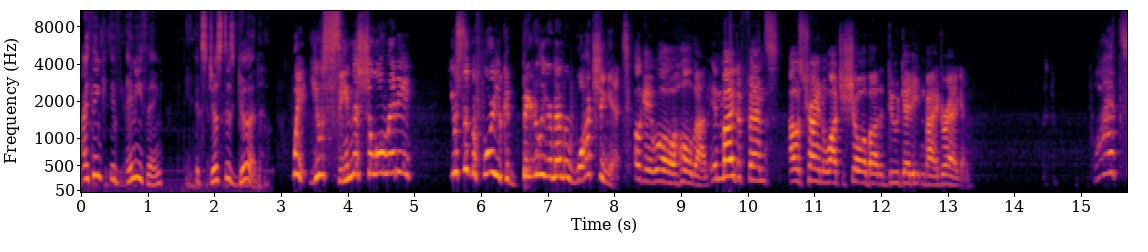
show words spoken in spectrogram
I think, if anything, it's just as good. Wait, you've seen this show already? You said before you could barely remember watching it. Okay, whoa, hold on. In my defense, I was trying to watch a show about a dude get eaten by a dragon. What?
